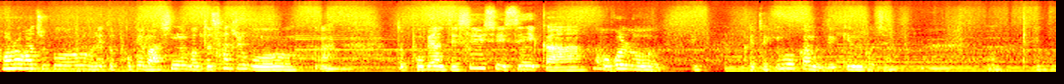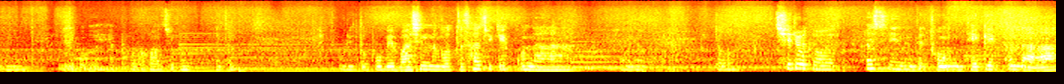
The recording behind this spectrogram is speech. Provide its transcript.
벌어가지고 그래도 보배 맛있는 것도 사주고 어, 또 보배한테 쓰일 수 있으니까 그걸로 그래도 행복감을 느끼는 거죠. 어, 음, 이거 해 벌어가지고 그래도 우리 또 보배 맛있는 것도 사주겠구나. 어, 또 치료도 할 수 있는데 도움 되겠구나.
